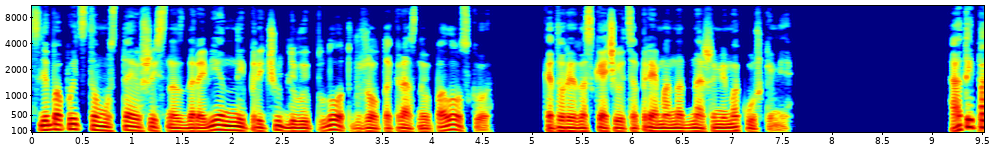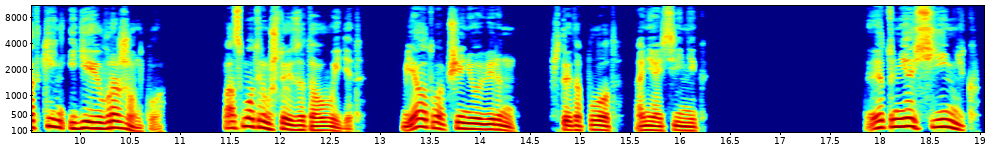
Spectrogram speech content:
с любопытством уставившись на здоровенный причудливый плод в желто-красную полоску, который раскачивается прямо над нашими макушками. «А ты подкинь идею в рожонку. Посмотрим, что из этого выйдет. Я вот вообще не уверен, что это плод, а не осинник». «Это не осинник.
